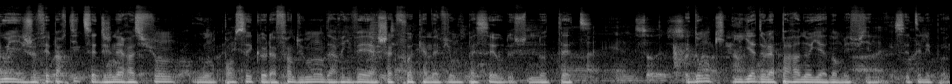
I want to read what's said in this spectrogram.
Oui, je fais partie de cette génération où on pensait que la fin du monde arrivait à chaque fois qu'un avion passait au-dessus de notre tête. Et donc, il y a de la paranoïa dans mes films. C'était l'époque.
